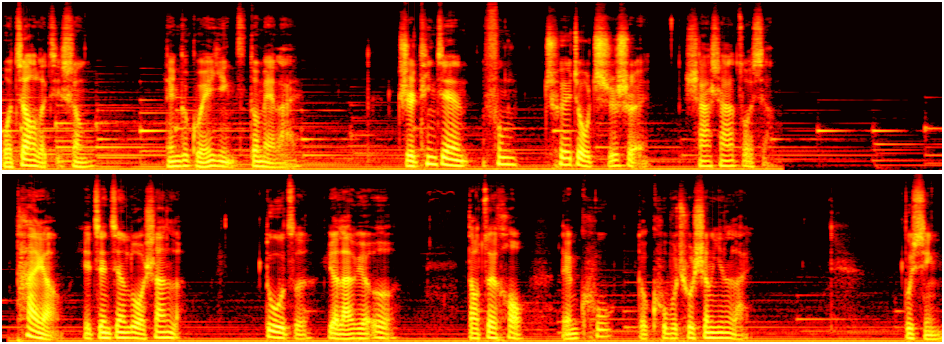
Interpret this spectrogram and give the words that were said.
我叫了几声，连个鬼影子都没来，只听见风吹皱池水，沙沙作响。太阳也渐渐落山了，肚子越来越饿，到最后连哭都哭不出声音来。不行，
